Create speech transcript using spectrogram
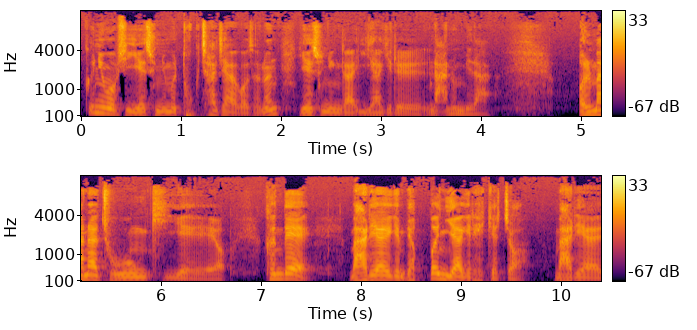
끊임없이 예수님을 독차지하고서는 예수님과 이야기를 나눕니다. 얼마나 좋은 기회예요. 그런데 마리아에게 몇 번 이야기를 했겠죠. 마리아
